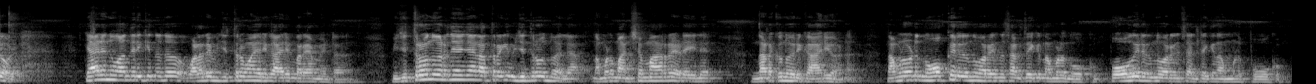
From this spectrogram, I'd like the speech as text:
ഓൾ ഞാനിന്ന് വന്നിരിക്കുന്നത് വളരെ വിചിത്രമായ ഒരു കാര്യം പറയാൻ വേണ്ടിയിട്ടാണ്. വിചിത്രം എന്ന് പറഞ്ഞു കഴിഞ്ഞാൽ അത്രയ്ക്ക് വിചിത്രമൊന്നുമല്ല. നമ്മൾ മനുഷ്യന്മാരുടെ ഇടയിൽ നടക്കുന്ന ഒരു കാര്യമാണ്. നമ്മളോട് നോക്കരുതെന്ന് പറയുന്ന സ്ഥലത്തേക്ക് നമ്മൾ നോക്കും. പോകരുതെന്ന് പറയുന്ന സ്ഥലത്തേക്ക് നമ്മൾ പോകും.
